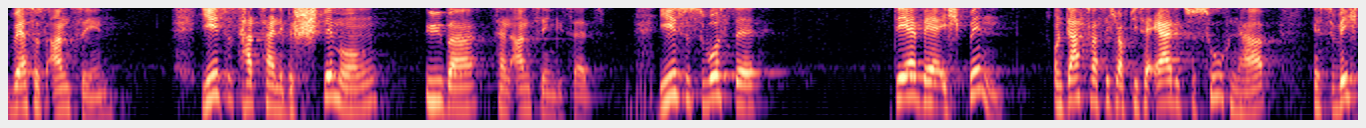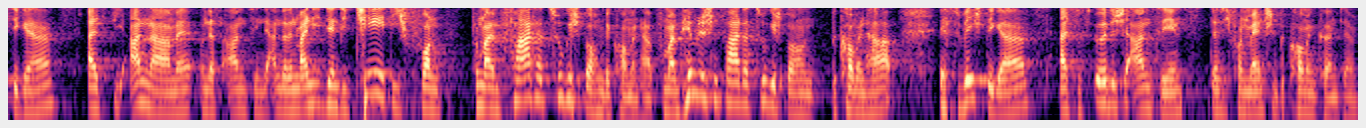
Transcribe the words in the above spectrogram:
versus Ansehen. Jesus hat seine Bestimmung über sein Ansehen gesetzt. Jesus wusste, der, wer ich bin und das, was ich auf dieser Erde zu suchen habe, ist wichtiger als die Annahme und das Ansehen der anderen. Meine Identität, die ich von von meinem Vater zugesprochen bekommen habe, von meinem himmlischen Vater zugesprochen bekommen habe, ist wichtiger als das irdische Ansehen, das ich von Menschen bekommen könnte.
